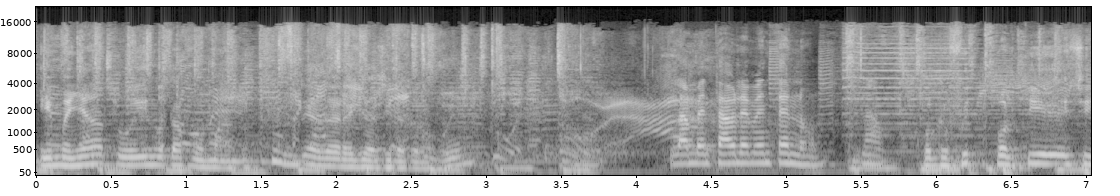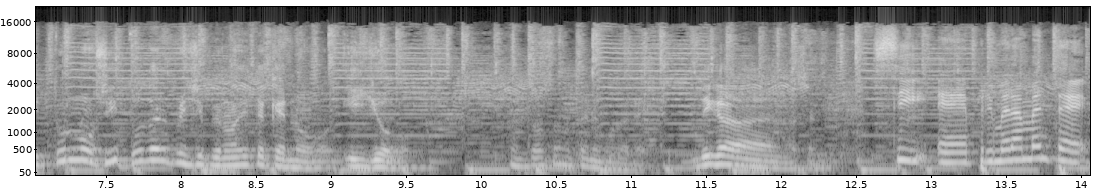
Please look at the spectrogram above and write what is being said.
y mañana tu hijo está fumando, tú no tienes derecho a decirle que no fume. Lamentablemente no. No. Porque fui por ti, si tú no, si tú desde el principio no dijiste que no, y yo, entonces no tenemos derecho. Diga. Sí, eh, primeramente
